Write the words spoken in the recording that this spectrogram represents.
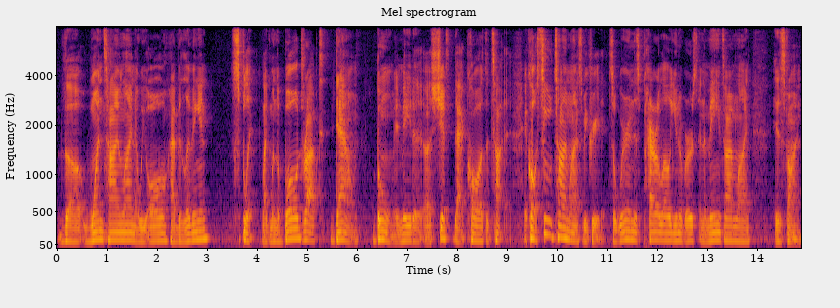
the one timeline that we all have been living in split. Like when the ball dropped down, boom, it made a, a shift that caused the time. It caused two timelines to be created. So we're in this parallel universe, and the main timeline is fine.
